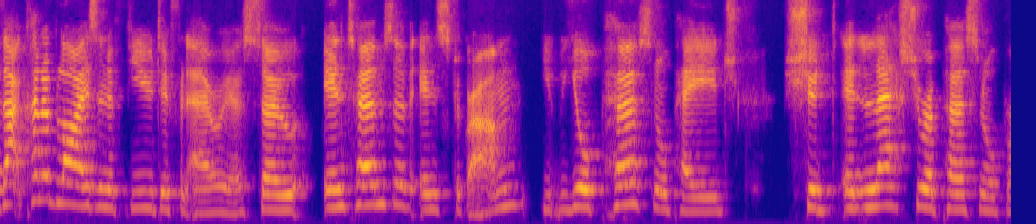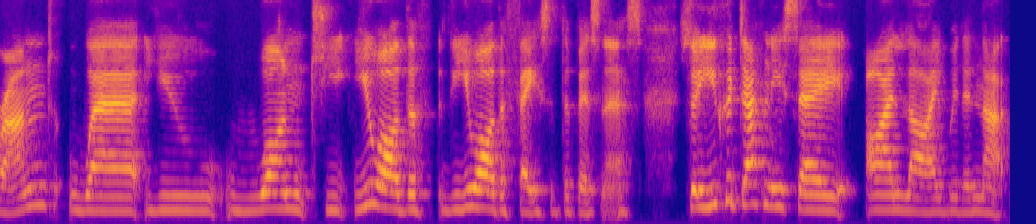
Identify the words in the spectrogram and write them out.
that kind of lies in a few different areas. So, in terms of Instagram, your personal page should unless you're a personal brand where you want you are the you are the face of the business. So you could definitely say i lie within that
